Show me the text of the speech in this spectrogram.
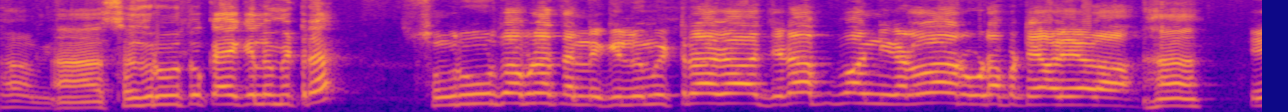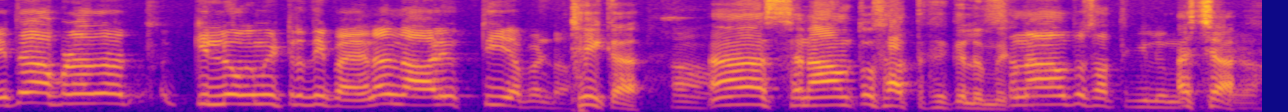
ਹਾਂ ਵੀ। ਅਹ ਸੰਗਰੂਰ ਤੋਂ ਕਈ ਕਿਲੋਮੀਟਰ ਹੈ? ਸੰਗਰੂਰ ਤਾਂ ਆਪਣਾ 3 ਕਿਲੋਮੀਟਰ ਹੈਗਾ ਜਿਹੜਾ ਭਵਾਨੀਗੜ੍ਹ ਵਾਲਾ ਰੋਡ ਆ ਪਟਿਆਲੇ ਵਾਲਾ। ਹਾਂ। ਇਹ ਤਾਂ ਆਪਣਾ ਤਾਂ ਕਿਲੋਮੀਟਰ ਦੀ ਪੈ ਜਾਂਦਾ ਨਾਲ ਹੀ ਉੱਤੀ ਆ ਪਿੰਡ। ਠੀਕ ਹੈ। ਅਹ ਸਨਾਮ ਤੋਂ 7 ਕਿਲੋਮੀਟਰ। ਸਨਾਮ ਤੋਂ 7 ਕਿਲੋਮੀਟਰ ਅੱਛਾ। ਹੈਗਾ।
